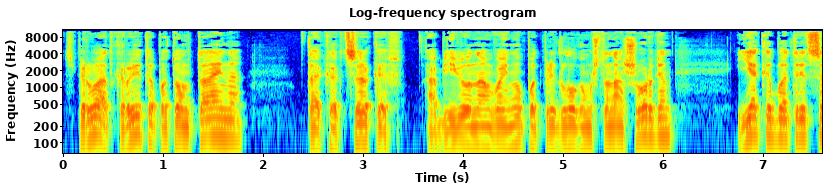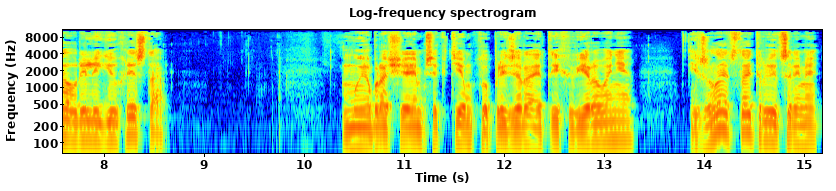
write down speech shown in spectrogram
сперва открыто, потом тайно, так как церковь объявила нам войну под предлогом, что наш орден якобы отрицал религию Христа. Мы обращаемся к тем, кто презирает их верование и желает стать рыцарями,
